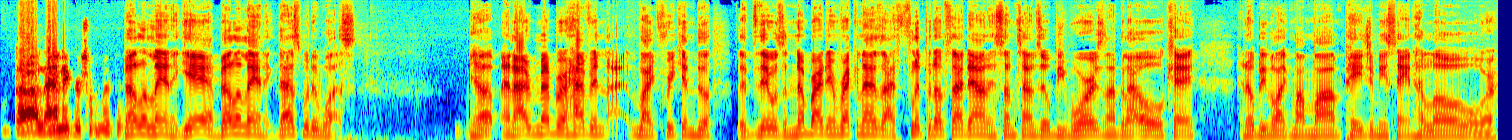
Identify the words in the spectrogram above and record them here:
Bell Atlantic or something like that? Bell Atlantic, yeah, Bell Atlantic. That's what it was. Yep, and I remember having uh, like freaking the if there was a number I didn't recognize, I'd flip it upside down, and sometimes it'll be words, and I'd be like, "Oh, okay," and it'll be like my mom paging me saying hello or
